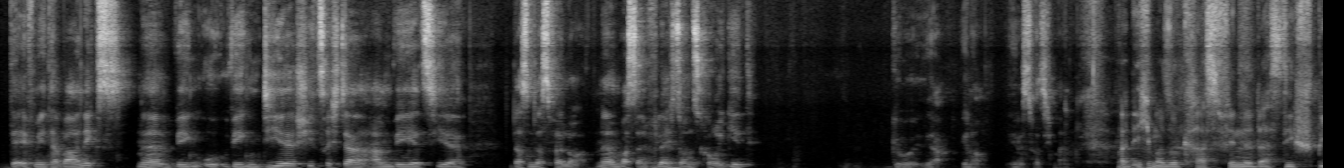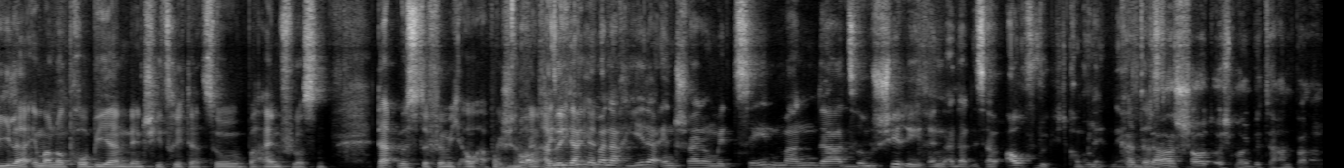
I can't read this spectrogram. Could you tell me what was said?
der Elfmeter war nix, ne? wegen, wegen dir, Schiedsrichter, haben wir jetzt hier das und das verloren. Ne? Was dann vielleicht Mhm. sonst korrigiert. Ja, genau. Ihr wisst, was ich meine. Was ich immer so krass finde, dass die Spieler immer noch probieren, den Schiedsrichter zu beeinflussen. Das müsste für mich auch abgeschafft werden. Also die ich da bin immer nach jeder Entscheidung mit zehn Mann da Mhm. zum Schiri rennen, also das ist ja auch wirklich komplett Und nervig. das da schaut euch mal bitte Handball an.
